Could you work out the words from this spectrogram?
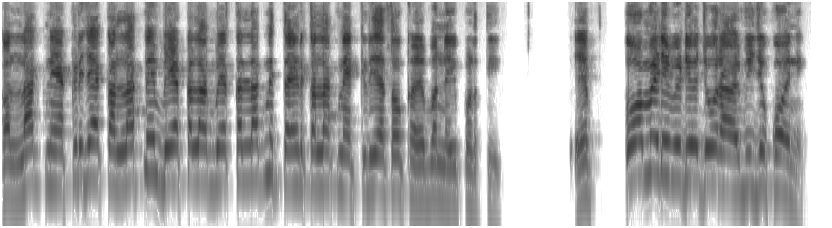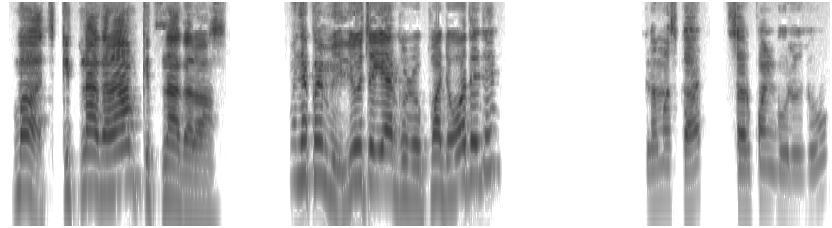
કલાક ને એકડી જાય, કલાક ને બે કલાક બે કલાક ને ત્રણ કલાક ને એકડી જાય તો ખબર નહીં પડતી. એ કોમેડી વીડિયો જોર આવે, બીજું કોઈ નહીં. બસ કિતના ગ્રામ કિતના ગ્રામ મને કોઈ મિલ્યું છે યાર ગ્રુપમાં જોવા દેજે નમસ્કાર, સરપંચ બોલું છું.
